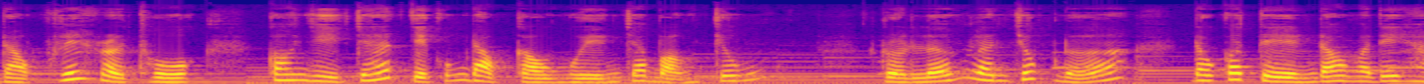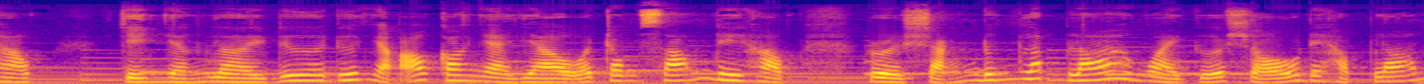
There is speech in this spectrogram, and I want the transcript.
Đọc riết rồi thuộc, con gì chết chị cũng đọc cầu nguyện cho bọn chúng. Rồi lớn lên chút nữa, đâu có tiền đâu mà đi học, Chị nhận lời đưa đứa nhỏ con nhà giàu ở trong xóm đi học, Rồi sẵn đứng lấp ló ngoài cửa sổ để học lóm.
